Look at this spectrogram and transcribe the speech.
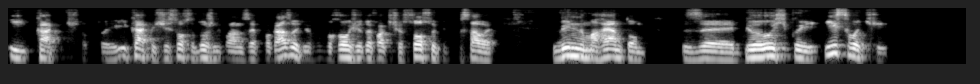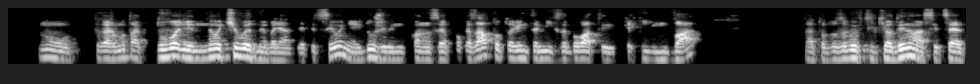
і Капіч. Тобто і Капіч, і Соса дуже непогано себе показують, враховуючи той факт, що Сосу підписали вільним агентом з білоруської Ісвочі. Ну, скажімо так, доволі неочевидний варіант для підсилення, і дуже він непогано себе показав. Тобто він там міг забивати як мінімум два. Та, Тобто забив тільки один раз, і це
